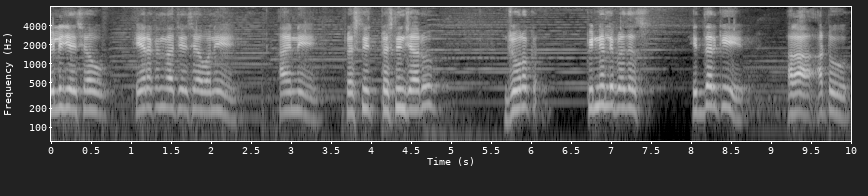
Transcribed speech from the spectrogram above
పెళ్ళి చేశావు. ఏ రకంగా చేశావు అని ఆయన్ని ప్రశ్ని ప్రశ్నించారు. జూలక పిన్నెల్లి బ్రదర్స్ ఇద్దరికి అలా అటు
